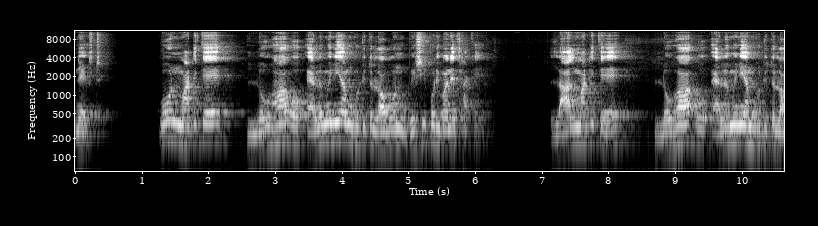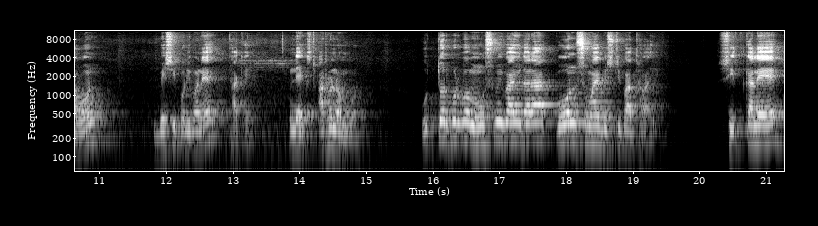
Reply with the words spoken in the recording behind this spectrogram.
নেক্সট কোন মাটিতে লোহা ও অ্যালুমিনিয়াম ঘটিত লবণ বেশি পরিমাণে থাকে? লাল মাটিতে লোহা ও অ্যালুমিনিয়াম ঘটিত লবণ বেশি পরিমাণে থাকে। নেক্সট আঠারো নম্বর। উত্তর পূর্ব মৌসুমি বায়ু দ্বারা কোন সময় বৃষ্টিপাত হয়? শীতকালে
